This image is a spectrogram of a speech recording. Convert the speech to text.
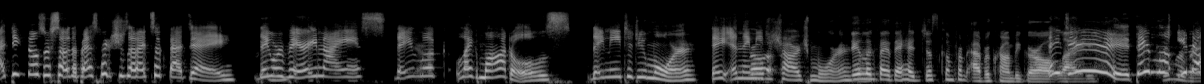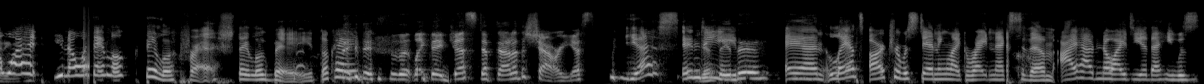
I think those are some of the best pictures that I took that day. They were mm-hmm. very nice. They look like models. They need to do more. They and they need to charge more. They looked like they had just come from Abercrombie, girl. They like, did. They look. You know ready. what? You know what? They look. They look fresh. They look bathed. Okay. That, like they just stepped out of the shower. Yes. yes, Yes, they indeed. did. and Lance Archer was standing like right next to them. I had no idea that he was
